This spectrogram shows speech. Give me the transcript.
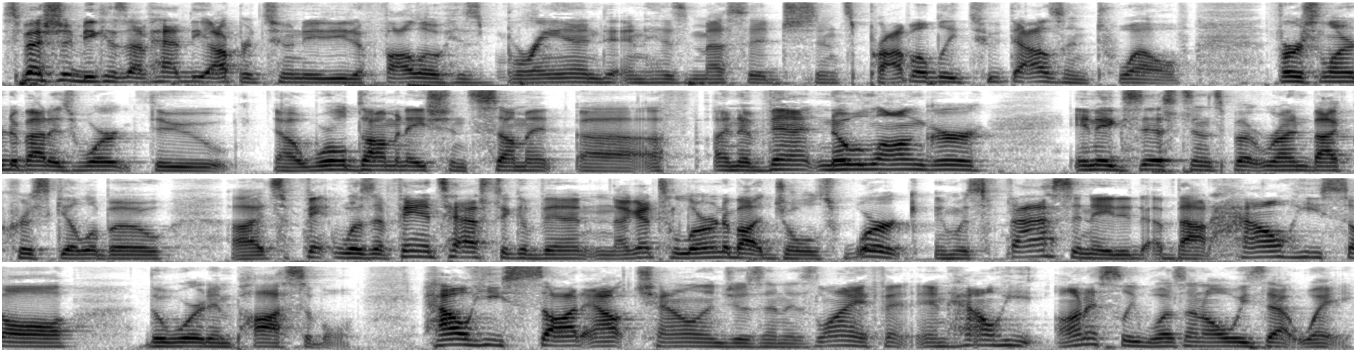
especially because I've had the opportunity to follow his brand and his message since probably 2012. First learned about his work through uh, World Domination Summit, uh, an event no longer in existence but run by Chris Guillebeau. Uh, it was a fantastic event, and I got to learn about Joel's work and was fascinated about how he saw the word impossible, how he sought out challenges in his life, and, and how he honestly wasn't always that way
